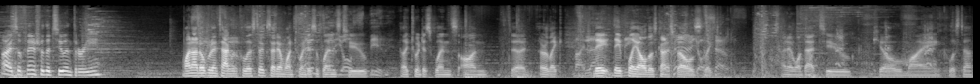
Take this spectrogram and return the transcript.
Alright, so finish with a 2 and 3. Why not open attack with Callistics? I didn't want Twin Disciplines to... Like, Twin Disciplines on the... Or, like, they, they play all those kind of spells. Like, I didn't want that to kill my Kalista.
